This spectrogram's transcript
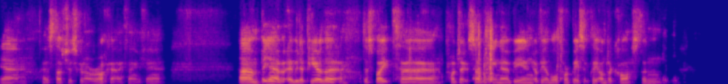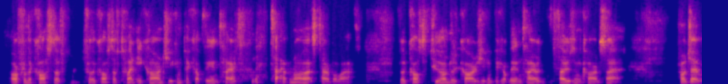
yeah, that stuff's just gonna rocket. I think. Yeah. Um, but yeah, it would appear that despite uh, Project 70 now being available for basically under cost and or for the cost of for the cost of 20 cards, you can pick up the entire, the entire no, that's terrible math. For the cost of 200 cards, you can pick up the entire thousand card set. Project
